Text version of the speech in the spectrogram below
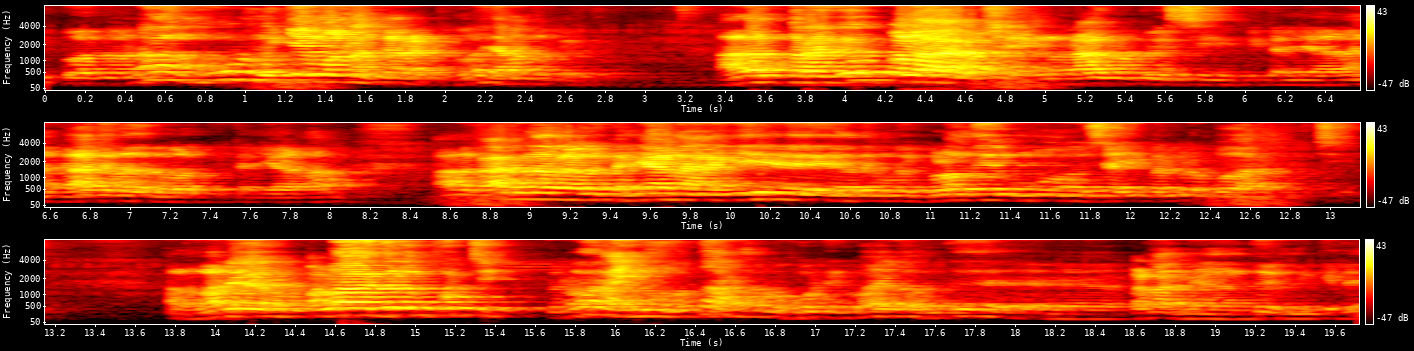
இப்போ வந்தோன்னா மூணு முக்கியமான கேரக்டர்லாம் இறந்து போயிருக்கு. அதன் பிறகு பல விஷயங்கள். ராகுல் பிரீசிக்கு கல்யாணம் காஜல் அகர்வாலுக்கு கல்யாணம். அந்த காஜல் அகர்வால் கல்யாணம் ஆகி அதனுடைய குழந்தை மூணு வயசு ஆகி பள்ளிக்கூடம் போக ஆரம்பிச்சு. அது மாதிரி பல இதில் போச்சு. ஐநூறுலேருந்து அறநூறு கோடி ரூபாயில் வந்து பணம் வந்து நிற்கிது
